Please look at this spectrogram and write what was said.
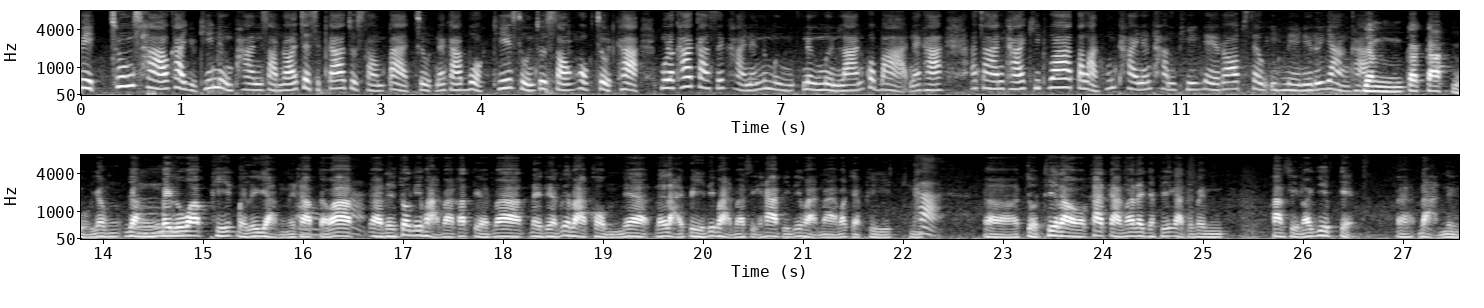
ปิดช่วงเช้าค่ะอยู่ที่ 1,379.28 จุดนะคะ บวกที่ 0.26 จุดค่ะ มูลค่าการซื้อขายนั้น1 0,000 ล้านกว่าบาทนะคะ อาจารย์คะคิดว่าตลาดหุ้นไทยนั้นทำพีคในรอบเซลล์อินเมนี้หรือยังคะยังกักกักๆอยู่ยังยังอืมไม่รู้ว่าพีคไปหรือยังนะครับอ๋อแต่ว่าค่ะเอ่อในช่วงที่ผ่านมาก็เตือนว่าในเดือนพฤษภาคมเนี่ยหลาย ๆ ปีที่ผ่านมาสี่ห้าปีที่ผ่านมามักจะพีคค่ะเอ่อจุดที่เราคาดการณ์ว่าน่าจะพีคอาจจะเป็นพั นสี่ร้อยยี่สิบเจ็ดนะด่านหนึ่ง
